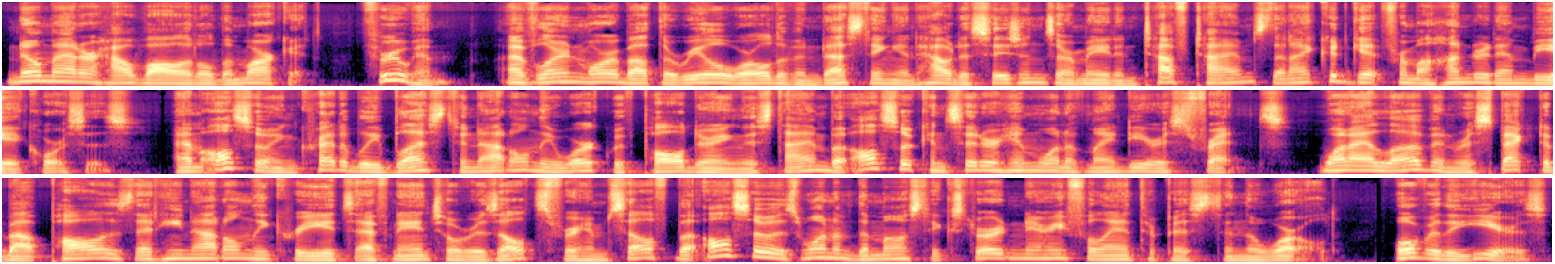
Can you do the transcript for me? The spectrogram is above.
no matter how volatile the market. Through him, I've learned more about the real world of investing and how decisions are made in tough times than I could get from a 100 MBA courses. I'm also incredibly blessed to not only work with Paul during this time but also consider him one of my dearest friends. What I love and respect about Paul is that he not only creates financial results for himself but also is one of the most extraordinary philanthropists in the world. Over the years,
